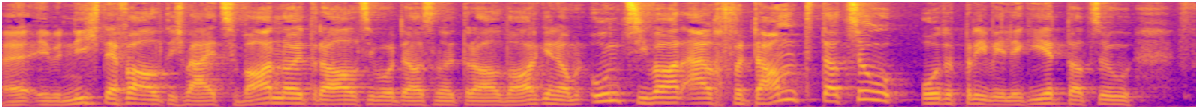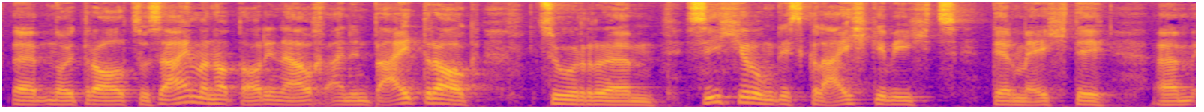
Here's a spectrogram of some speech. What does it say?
äh, eben nicht der Fall. Die Schweiz war neutral, sie wurde als neutral wahrgenommen und sie war auch verdammt dazu oder privilegiert dazu, äh, neutral zu sein. Man hat darin auch einen Beitrag zur ähm, Sicherung des Gleichgewichts der Mächte ähm,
